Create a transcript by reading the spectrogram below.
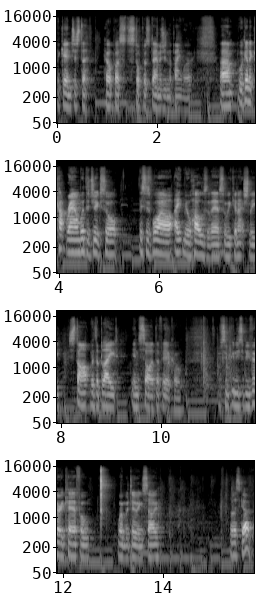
again, just to help us, stop us damaging the paintwork. Um, we're going to cut round with the jigsaw this is why our 8mm holes are there so we can actually start with the blade inside the vehicle. Obviously we need to be very careful when we're doing so. Well, let's go.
